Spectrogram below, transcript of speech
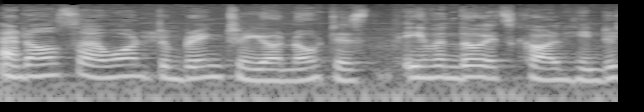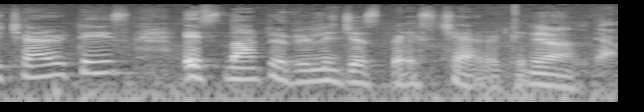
And also, I want to bring to your notice, even though it's called Hindu Charities, it's not a religious-based charity. Yeah. yeah.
